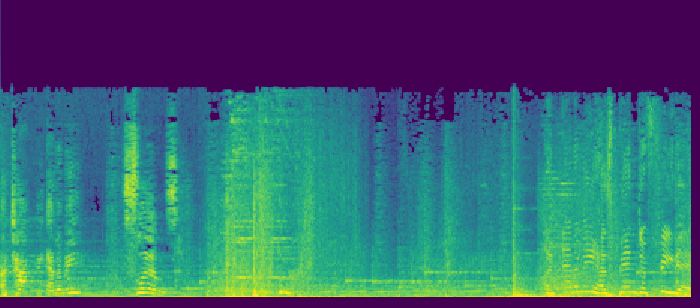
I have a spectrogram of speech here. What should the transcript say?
Attack the enemy. Slims. An enemy has been defeated.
